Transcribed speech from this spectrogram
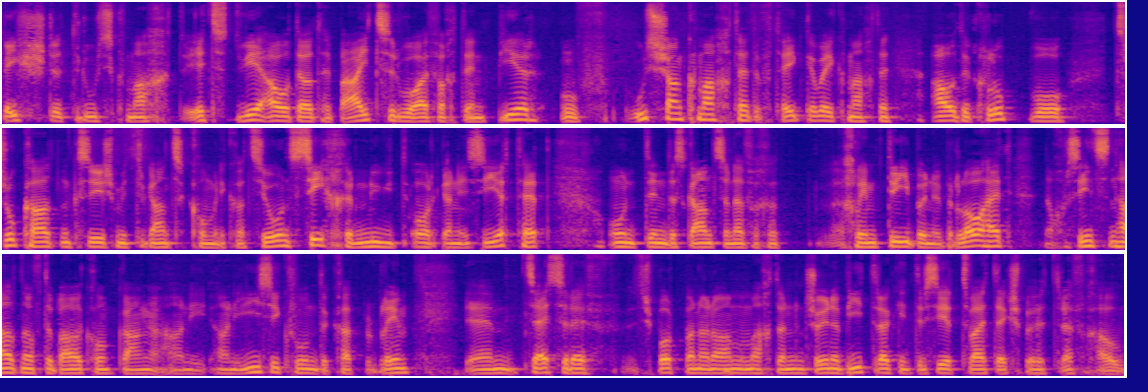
Beste daraus gemacht. Jetzt wie auch da der Beizer, der einfach den Bier auf Ausschank gemacht hat, auf Takeaway gemacht hat. Auch der Club, der zurückhaltend war mit der ganzen Kommunikation, sicher nichts organisiert hat und dann das Ganze einfach ein bisschen im Treiben überlassen hat. Nachher sind sie halt noch auf den Balkon gegangen, habe ich, habe ich easy gefunden, kein Problem. Ähm, das SRF, das Sportpanorama, macht dann einen schönen Beitrag, interessiert zwei Tage später einfach auch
